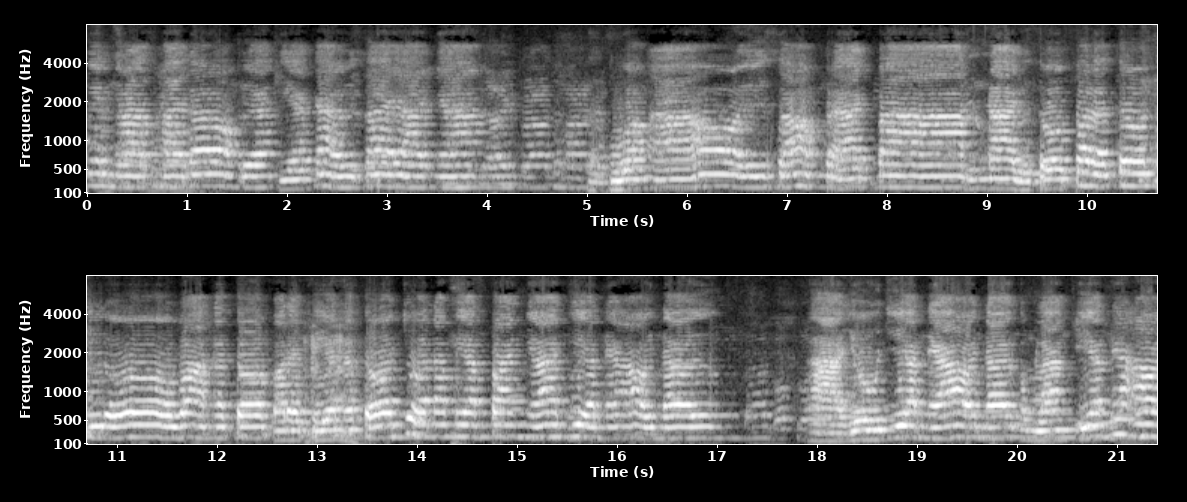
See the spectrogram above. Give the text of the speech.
មានរាស្មែដងរាជាកាវិស័យអញ្ញាពួងអើយសម្រាប់បានណាយុតបរតោទិរោវានតបរិពានតោជួនមានបញ្ញាជាអ្នកឲ្យនៅ អាយុជាអ្នកឲ្យនៅកម្លាំងជាអ្នកឲ្យ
